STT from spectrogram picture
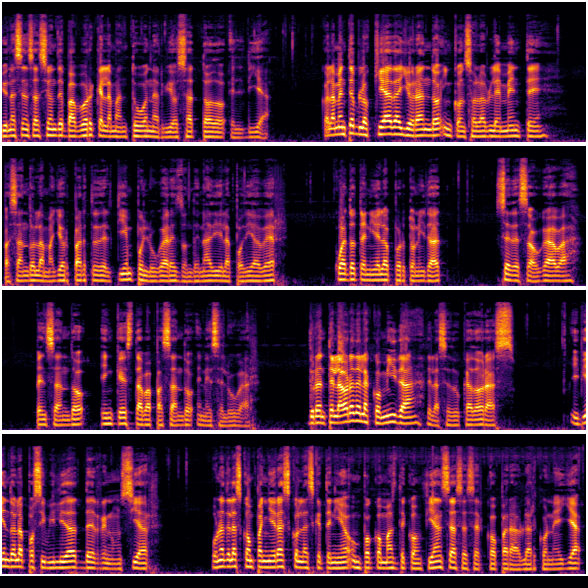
y una sensación de pavor que la mantuvo nerviosa todo el día. Con la mente bloqueada y llorando inconsolablemente, pasando la mayor parte del tiempo en lugares donde nadie la podía ver, cuando tenía la oportunidad, se desahogaba pensando en qué estaba pasando en ese lugar. Durante la hora de la comida de las educadoras, y viendo la posibilidad de renunciar, una de las compañeras con las que tenía un poco más de confianza se acercó para hablar con ella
